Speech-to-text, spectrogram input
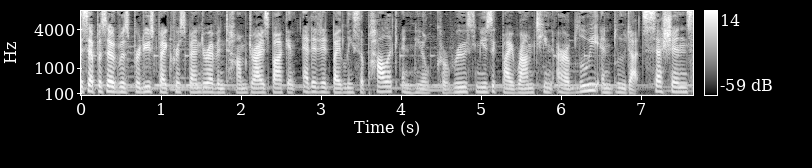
This episode was produced by Chris Benderev and Tom Dreisbach and edited by Lisa Pollak and Neil Carruth. Music by Ramtin Arablouei and Blue Dot Sessions.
